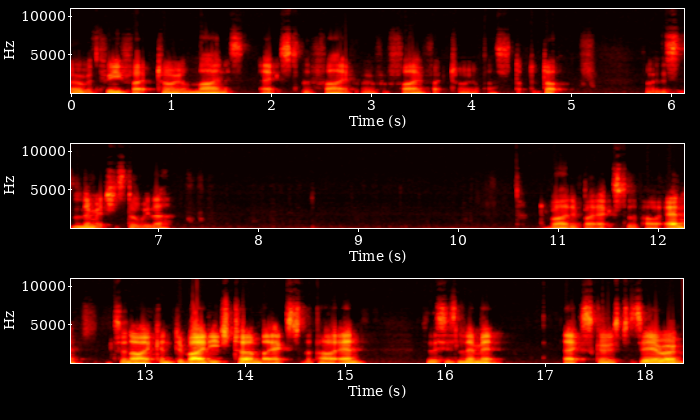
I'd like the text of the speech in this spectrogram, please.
over 3 factorial minus x to the 5 over 5 factorial plus dot dot dot. So this limit should still be there. Divided by x to the power n. So now I can divide each term by x to the power n. So this is limit x goes to 0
